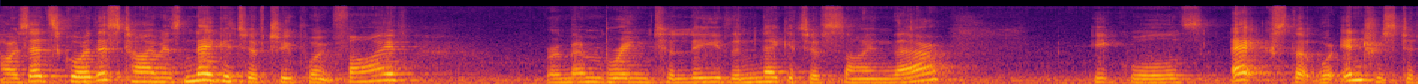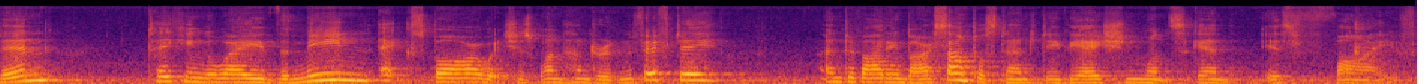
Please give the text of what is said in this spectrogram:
Our z-score this time is negative 2.5, remembering to leave the negative sign there, equals x that we're interested in, taking away the mean x bar, which is 150, and dividing by our sample standard deviation, once again, is 5.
